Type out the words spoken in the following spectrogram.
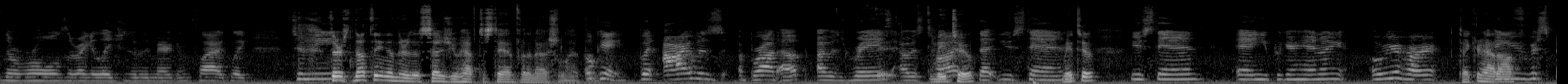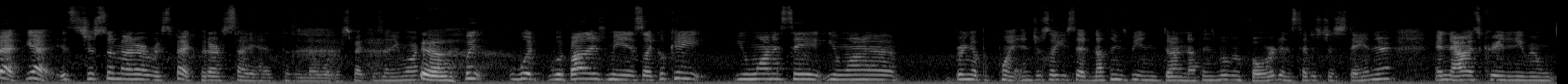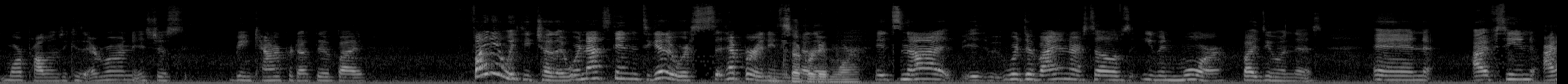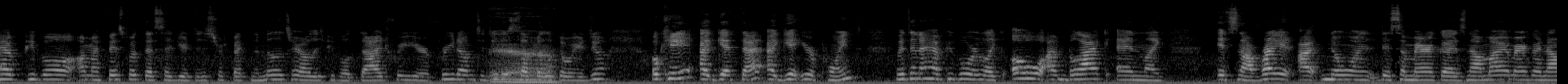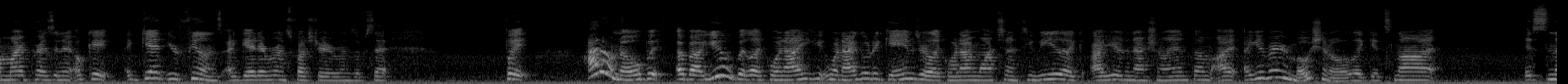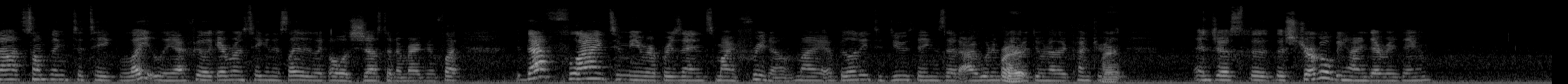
the rules, the regulations of the American flag. Like, to me, There's nothing in there that says you have to stand for the national anthem. okay. But I was brought up, I was raised, I was taught that you stand, Me too. you stand, and you put your hand on your, over your heart, Take your hat and off. you respect. Yeah, it's just a matter of respect. But our society has, doesn't know what respect is anymore. Yeah. But what what bothers me is like, okay, you want to say you want to bring up a point, and just like you said, nothing's being done, nothing's moving forward. Instead, it's just staying there, and now it's creating even more problems because everyone is just being counterproductive by fighting with each other. We're not standing together. We're separating each Separating other. more. It's not. It, we're dividing ourselves even more by doing this, and I've seen. I have people on my Facebook that said you're disrespecting the military. All these people died for your freedom to do this stuff. But look at what you're doing. Okay, I get that. I get your point. But then I have people who are like, "Oh, I'm black," and like. It's not right. I no one. This America is not my America. Not my president. Okay, I get your feelings. I get everyone's frustrated. Everyone's upset. But I don't know, but about you, but like when I when I go to games or like when I'm watching on TV, like I hear the national anthem, I I get very emotional. Like it's not it's not something to take lightly. I feel like everyone's taking this lightly like oh, it's just an American flag. That flag to me represents my freedom, my ability to do things that I wouldn't be able to do in other countries. Right. And just the the struggle behind everything.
